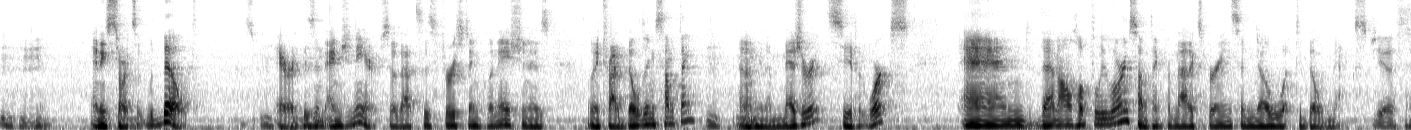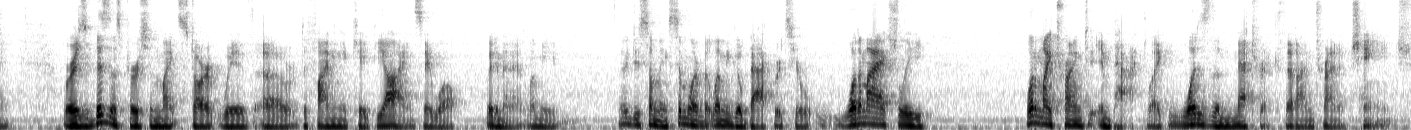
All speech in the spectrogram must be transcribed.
Mm-hmm. And he starts it with build. Mm-hmm. Eric is an engineer, so that's his first inclination is let me try building something mm-hmm. and I'm going to measure it, see if it works. And then I'll hopefully learn something from that experience and know what to build next. Yes. Right? Whereas a business person might start with uh, defining a KPI and say, well, wait a minute, let me let me do something similar, but let me go backwards here. What am I actually what am I trying to impact? Like what is the metric that I'm trying to change?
